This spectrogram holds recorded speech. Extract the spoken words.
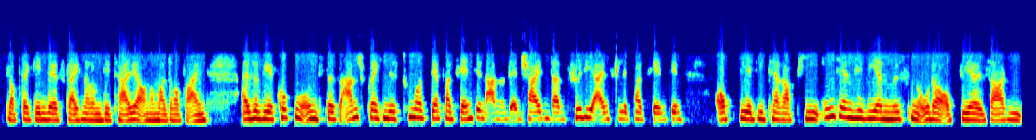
ich glaube, da gehen wir jetzt gleich noch im Detail ja auch nochmal drauf ein. Also wir gucken uns das Ansprechen des Tumors der Patientin an und entscheiden dann für die einzelne Patientin, ob wir die Therapie intensivieren müssen oder ob wir sagen,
